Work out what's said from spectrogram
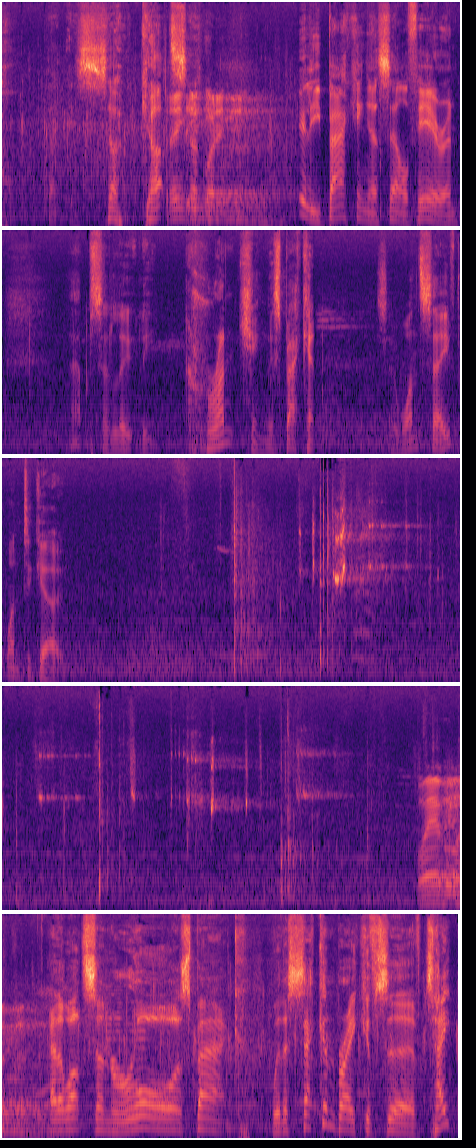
Oh, that is so gutsy 30, 40. really backing herself here and absolutely crunching this backhand. So one saved, one to go. Juego. Heather Watson roars back with a second break of serve. Take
